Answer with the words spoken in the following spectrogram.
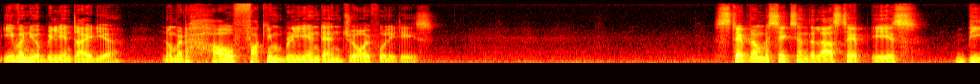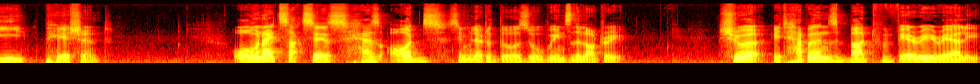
Even your brilliant idea, no matter how fucking brilliant and joyful it is. Step number six, and the last step, is be patient. Overnight success has odds similar to those who wins the lottery. Sure, it happens but very rarely.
